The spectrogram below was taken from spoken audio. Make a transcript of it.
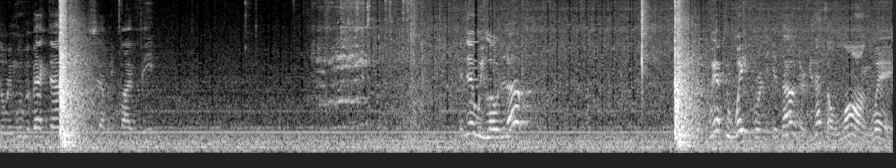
So we move it back down to 75 feet. And then we load it up. We have to wait for it to get down there because that's a long way.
